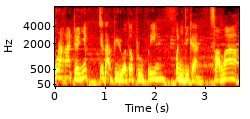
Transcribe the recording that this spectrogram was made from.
kurang adanya cetak biru atau blueprint pendidikan selama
